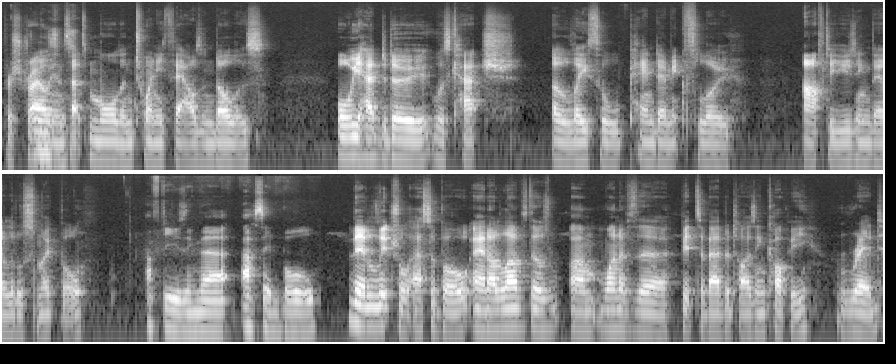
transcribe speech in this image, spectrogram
For Australians, Jesus. that's more than $20,000. All you had to do was catch a lethal pandemic flu after using their little smoke ball. After using their acid ball. Their literal acid ball, and I love there was um, one of the bits of advertising copy read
